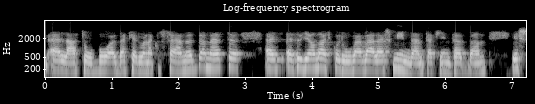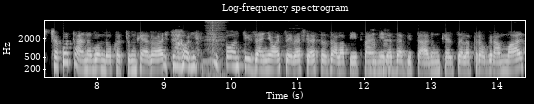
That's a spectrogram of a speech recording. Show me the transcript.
ellátóból bekerülnek a felnőttbe, mert ez, ez ugye a nagykorúvá válás minden tekintetben. És csak utána gondolkodtunk el rajta, hogy pont 18 éves lesz az alapítvány, mire mhm. debütálunk ezzel a programmal,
